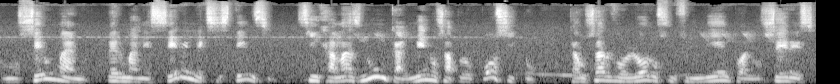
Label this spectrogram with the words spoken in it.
como ser humano permanecer en la existencia sin jamás nunca, al menos a propósito, causar dolor o sufrimiento a los seres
